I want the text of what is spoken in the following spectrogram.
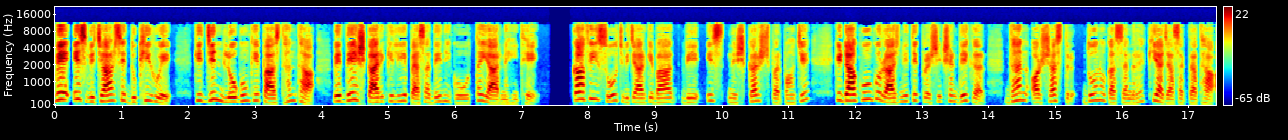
वे इस विचार से दुखी हुए कि जिन लोगों के पास धन था, वे देश कार्य के लिए पैसा देने को तैयार नहीं थे। काफ़ी सोच विचार के बाद वे इस निष्कर्ष पर पहुँचे कि डाकुओं को राजनीतिक प्रशिक्षण देकर धन और शस्त्र दोनों का संग्रह किया जा सकता था।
